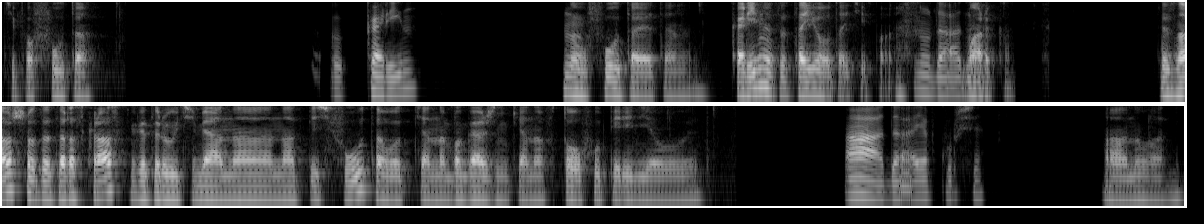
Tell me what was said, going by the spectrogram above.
Типа фута. Э, Карин? Ну, фута это... Карин это Тойота, типа, Ну да, да. марка. Ты знал, что вот эта раскраска, которая у тебя на надпись фута, вот у тебя на багажнике, она в тофу переделывает? А, да, я в курсе. А, ну ладно.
